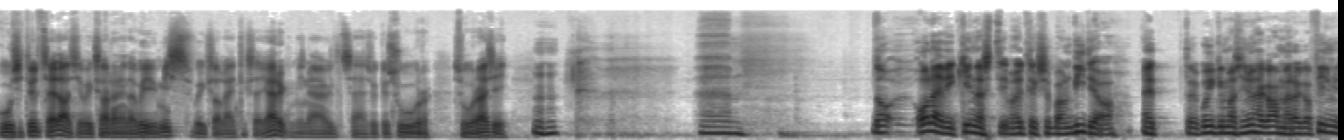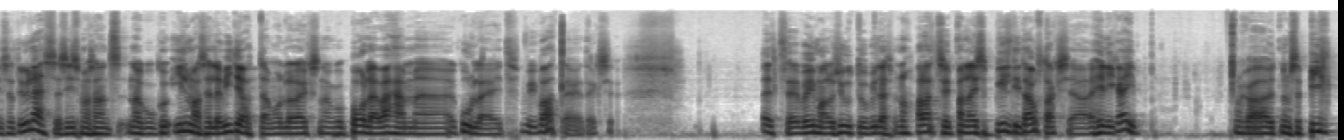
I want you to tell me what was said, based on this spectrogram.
kuhu siit üldse edasi võiks areneda või mis võiks olla näiteks see järgmine üldse sihuke suur, suur asi no olevik kindlasti ma ütleks juba on video, et kuigi ma siin ühe kaameraga filmin seda ülesse, siis ma saan nagu ilma selle videota mul oleks nagu poole vähem äh, kuulajaid või vaatajaid, eks ju. et see võimalus Youtube'i üles, noh alati võib panna lihtsalt pildi taustaks ja heli käib. aga ütleme, see pilt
